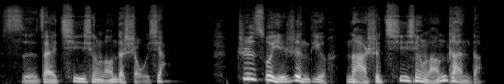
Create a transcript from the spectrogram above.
死在七星狼的手下。之所以认定那是七星狼干的，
